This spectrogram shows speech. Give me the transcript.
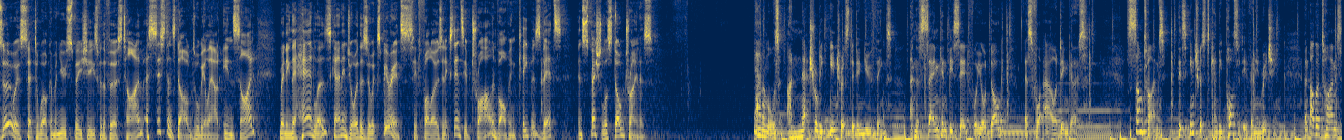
Zoo is set to welcome a new species for the first time. Assistance dogs will be allowed inside, meaning their handlers can enjoy the zoo experience. It follows an extensive trial involving keepers, vets, and specialist dog trainers. Animals are naturally interested in new things, and the same can be said for your dog as for our dingoes. Sometimes this interest can be positive and enriching, and other times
